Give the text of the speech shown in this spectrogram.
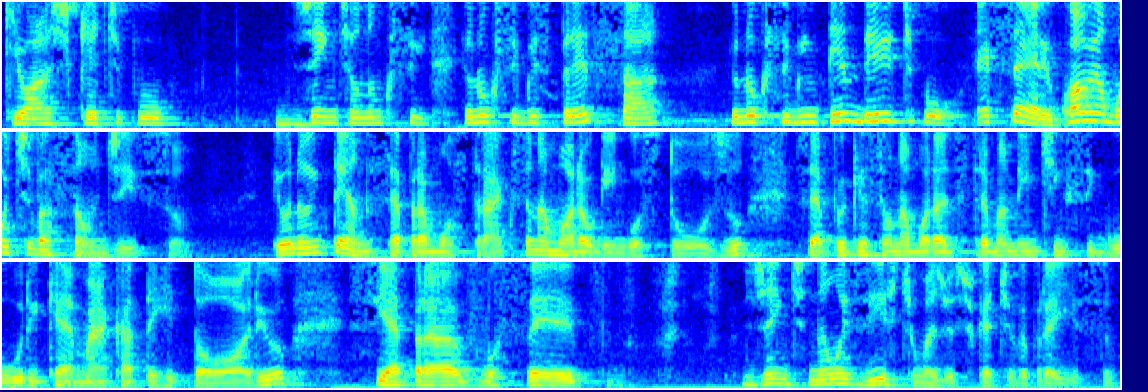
que eu acho que é tipo. Gente, eu não consigo, eu não consigo expressar. Eu não consigo entender, tipo, é sério, qual é a motivação disso? Eu não entendo se é para mostrar que você namora alguém gostoso, se é porque seu namorado é extremamente inseguro e quer marcar território, se é para você Gente, não existe uma justificativa para isso.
